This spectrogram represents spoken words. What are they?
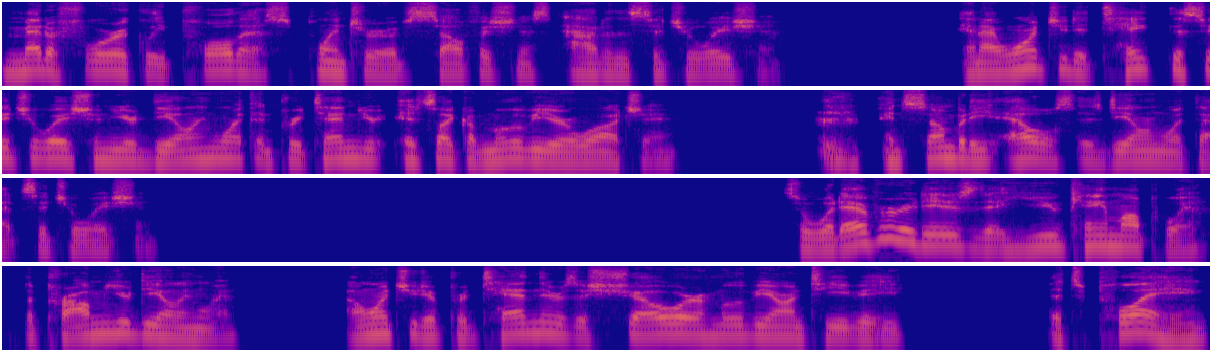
metaphorically pull that splinter of selfishness out of the situation. And I want you to take the situation you're dealing with and pretend you're, it's like a movie you're watching and somebody else is dealing with that situation. So, whatever it is that you came up with, the problem you're dealing with, I want you to pretend there's a show or a movie on TV that's playing,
